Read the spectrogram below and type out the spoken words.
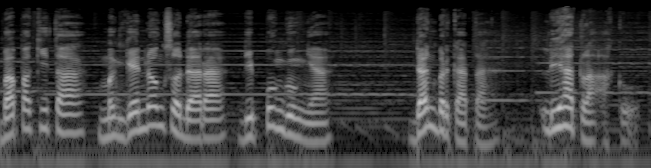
Bapa kita menggendong saudara di punggungnya dan berkata, "Lihatlah aku."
